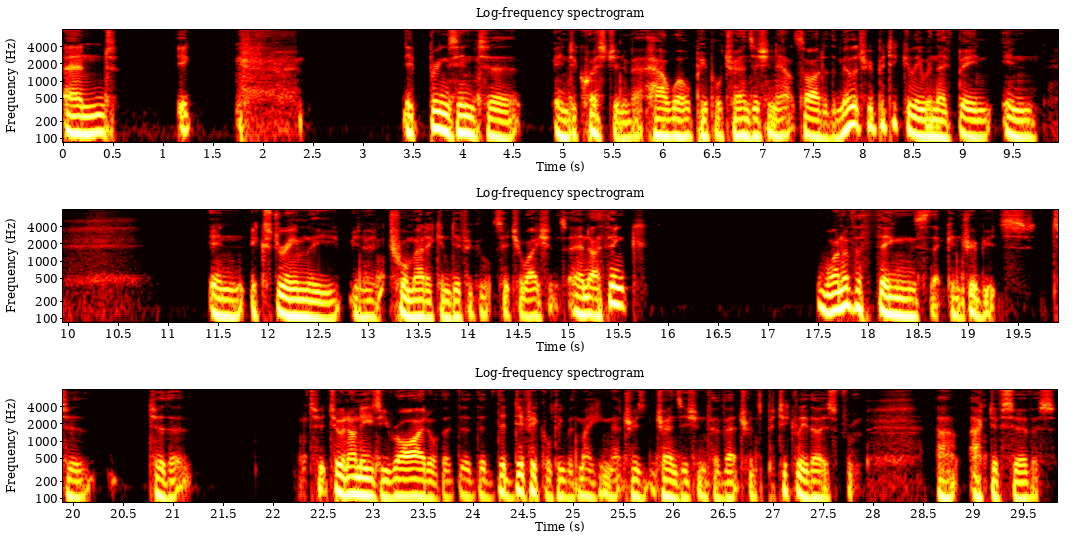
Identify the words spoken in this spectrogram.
And it it brings into into question about how well people transition outside of the military, particularly when they've been in in extremely you know traumatic and difficult situations. And I think one of the things that contributes to to the to, to an uneasy ride or the, the, the difficulty with making that tr- transition for veterans, particularly those from uh, active service,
